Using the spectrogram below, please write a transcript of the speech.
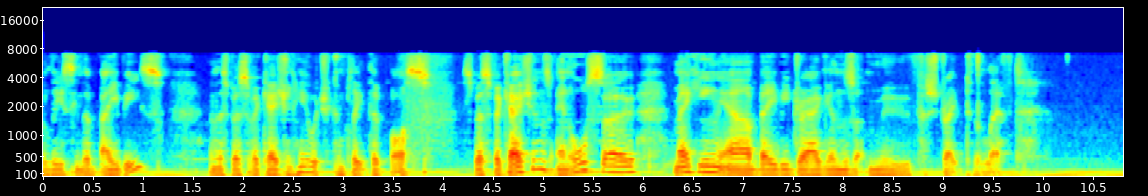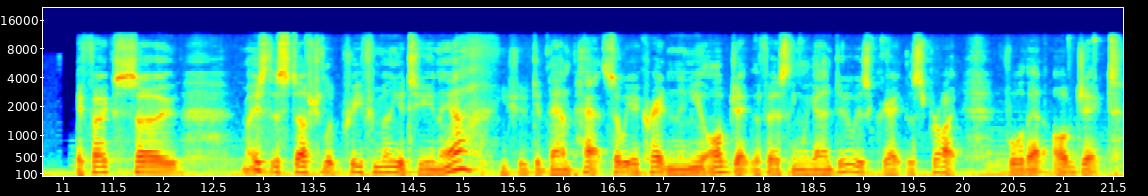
releasing the babies and the specification here, which complete the boss specifications and also making our baby dragons move straight to the left. Okay folks, so most of this stuff should look pretty familiar to you now. You should get down pat. So we are creating a new object. The first thing we're going to do is create the sprite for that object.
